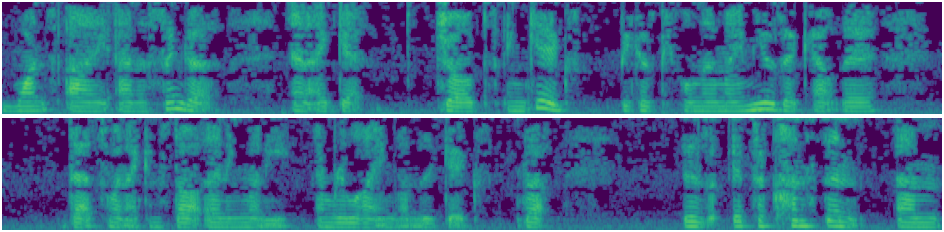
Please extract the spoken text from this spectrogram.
once I am a singer and I get jobs and gigs, because people know my music out there, that's when I can start earning money and relying on the gigs. But there's, it's a constant um,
